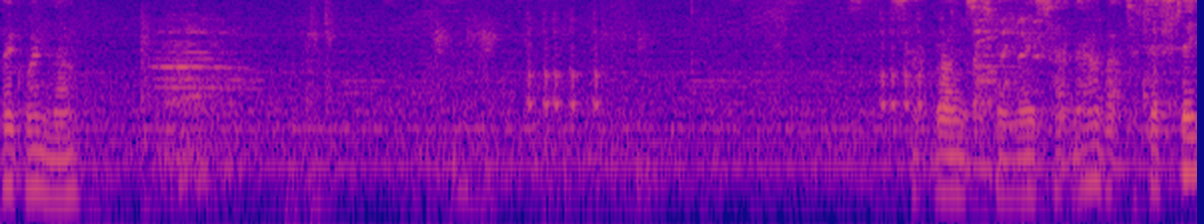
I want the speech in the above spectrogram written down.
Big win though. So that bronze has been reset now, back to 50.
